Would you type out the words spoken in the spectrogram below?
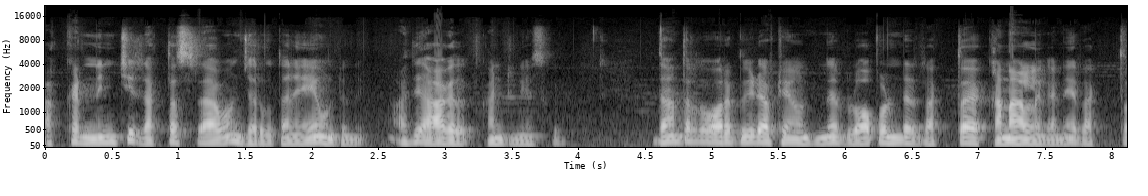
అక్కడి నుంచి రక్తస్రావం జరుగుతూనే ఉంటుంది. అది ఆగదు కంటిన్యూస్గా దాని తర్వాత ఓవర్ పీరియడ్ ఆఫ్ టైం ఉంటుంది. లోపల ఉండే రక్త కణాలను కానీ రక్త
